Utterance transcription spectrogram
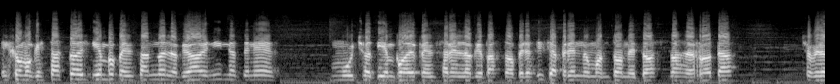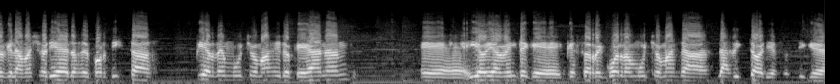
es como que estás todo el tiempo pensando en lo que va a venir, no tenés mucho tiempo de pensar en lo que pasó, pero sí se aprende un montón de todas esas derrotas yo creo que la mayoría de los deportistas pierden mucho más de lo que ganan eh, y obviamente que, se recuerdan mucho más las, victorias, así que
